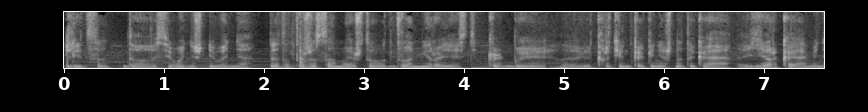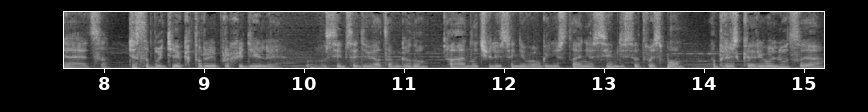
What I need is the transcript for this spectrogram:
длится до сегодняшнего дня. Это то же самое, что вот два мира есть. Как бы э, картинка, конечно, такая яркая, меняется. Те события, которые проходили в 79 году, а начались они в Афганистане в 78 апрельская революция,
